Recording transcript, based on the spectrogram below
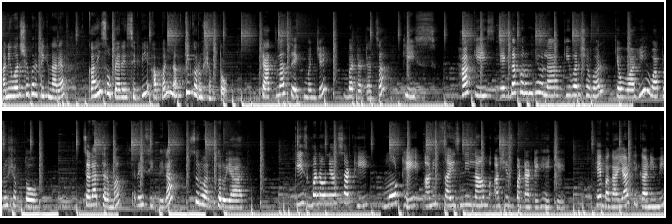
आणि वर्षभर टिकणाऱ्या काही सोप्या रेसिपी आपण नक्की करू शकतो. त्यातलाच एक म्हणजे बटाट्याचा किस. हा केस एकदा करून ठेवला की वर्षभर केव्हाही वापरू शकतो. चला तर मग रेसिपीला सुरुवात करूयात. किस बनवण्यासाठी मोठे आणि साईजनी लांब असेच बटाटे घ्यायचे. हे बघा या ठिकाणी मी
